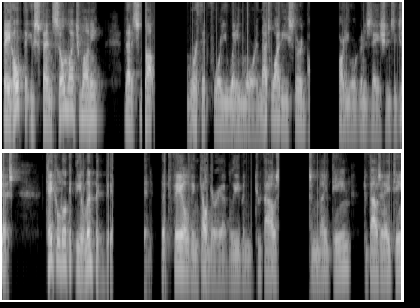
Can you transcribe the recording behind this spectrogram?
they hope that you spend so much money that it's not worth it for you anymore. And that's why these third party organizations exist. Take a look at the Olympic bid that failed in Calgary, I believe, in 2019, 2018,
